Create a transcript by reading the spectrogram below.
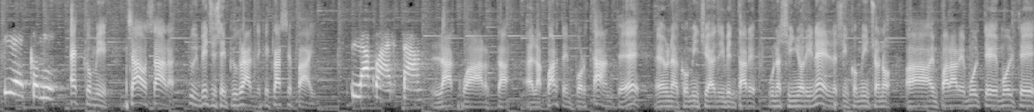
Sì, eccomi. Eccomi. Ciao Sara, tu invece sei più grande, che classe fai? La quarta. La quarta. Eh, la quarta è importante, eh? È una, cominci a diventare una signorinella, si incominciano a imparare molte, molte,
